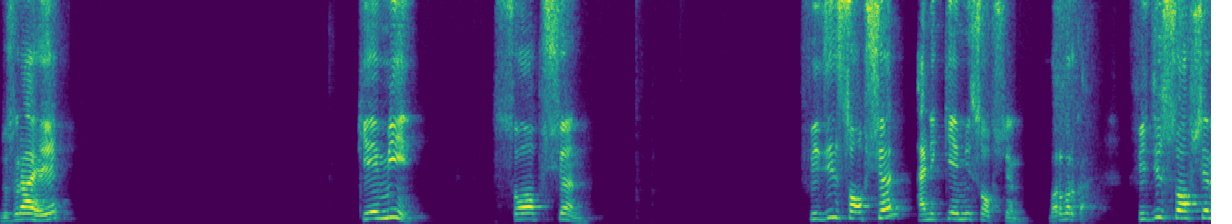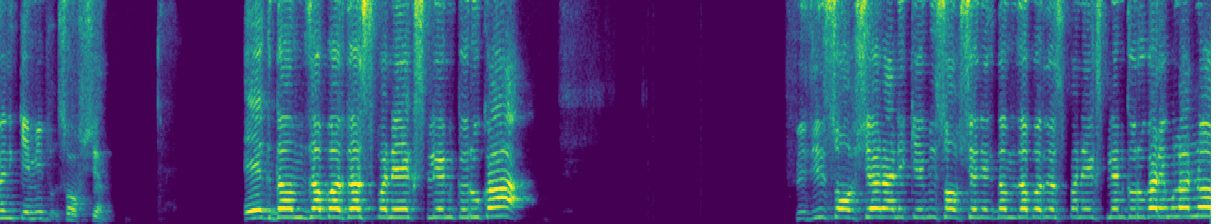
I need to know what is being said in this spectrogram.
दुसरा आहे केमी सॉप्शन फिजी सॉप्शन आणि केमी सॉप्शन बरोबर का? फिजी सॉप्शन आणि केमी सॉप्शन एकदम जबरदस्तपणे एक्सप्लेन करू का? फिजिक्स ऑप्शन आणि केमिस ऑप्शन एकदम जबरदस्तपणे एक्सप्लेन करू का रे मुलांनो?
